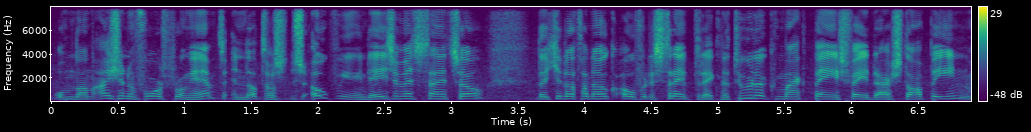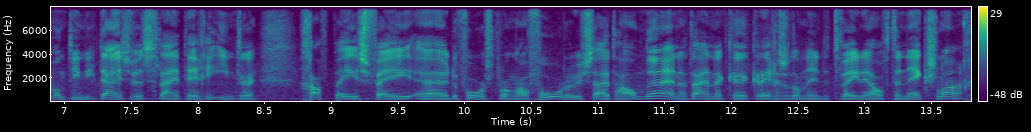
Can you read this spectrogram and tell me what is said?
Om dan als je een voorsprong hebt, en dat was dus ook weer in deze wedstrijd zo, dat je dat dan ook over de streep trekt. Natuurlijk maakt PSV daar stappen in. Want in die thuiswedstrijd tegen Inter gaf PSV uh, de voorsprong al voor rust uit handen. En uiteindelijk kregen ze dan in de tweede helft een nekslag.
